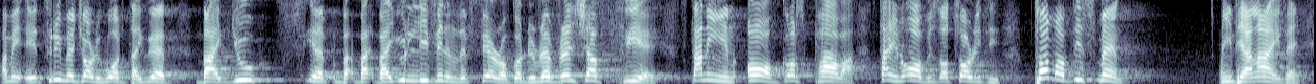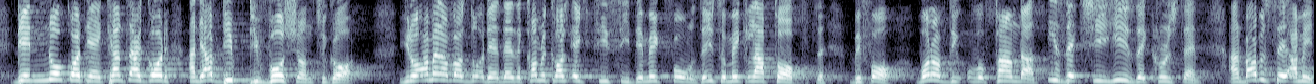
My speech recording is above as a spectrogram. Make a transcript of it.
I mean, uh, three major rewards that you have by you, by, by you living in the fear of God, the reverential fear, standing in awe of God's power, standing in awe of His authority. Some of these men in their life, eh, they know God, they encounter God, and they have deep devotion to God. You know, how many of us know there's a company called HTC? They make phones. They used to make laptops before. One of the founders is a, she, he is a Christian. And Bible says, I mean,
